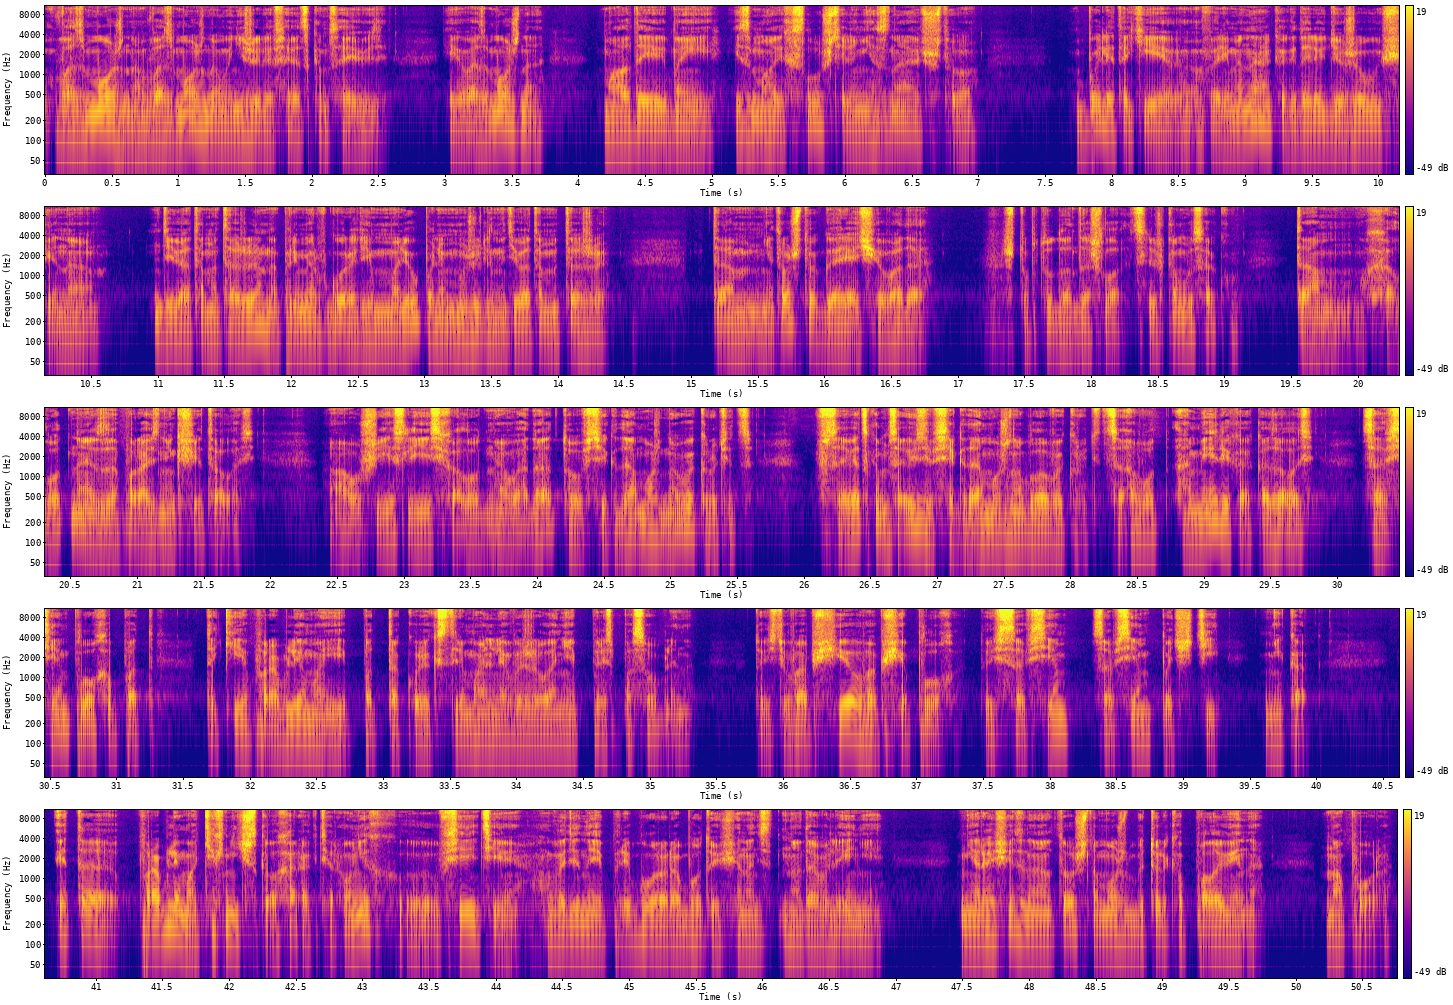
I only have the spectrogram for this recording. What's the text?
возможно, возможно, вы не жили в Советском Союзе. И, возможно, молодые мои из моих слушателей не знают, что были такие времена, когда люди, живущие на девятом этаже, например, в городе Мариуполе, мы жили на девятом этаже. Там не то, что горячая вода, чтобы туда дошла. слишком высоко. Там холодная за праздник считалась. А уж если есть холодная вода, то всегда можно выкрутиться. В Советском Союзе всегда можно было выкрутиться. А вот Америка оказалась совсем плохо под такие проблемы и под такое экстремальное выживание приспособлена. То есть вообще, вообще плохо. То есть совсем, совсем почти никак. Это проблема технического характера. У них э, все эти водяные приборы, работающие на, на давлении, не рассчитана на то, что может быть только половина напора.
